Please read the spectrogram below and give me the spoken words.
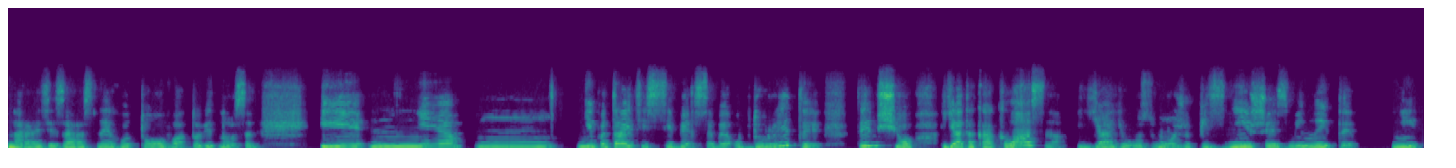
наразі зараз не готова до відносин. І не, не питайтесь себе, себе обдурити тим, що я така класна, я його зможу пізніше змінити. Ні.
